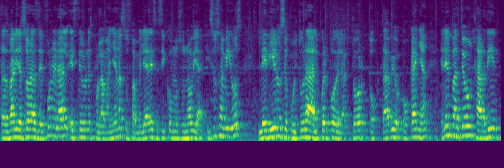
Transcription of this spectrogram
Tras varias horas del funeral, este lunes por la mañana, sus familiares, así como su novia y sus amigos, le dieron sepultura al cuerpo del actor Octavio Ocaña en el Panteón Jardín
